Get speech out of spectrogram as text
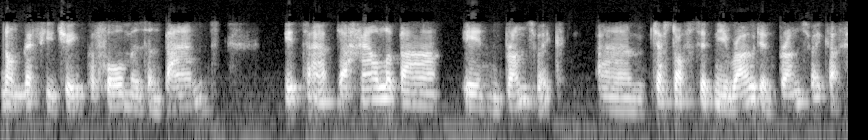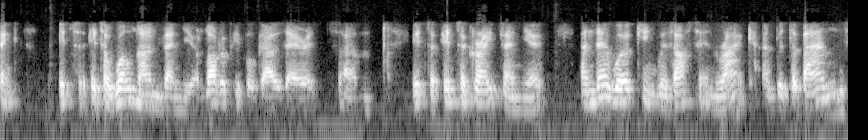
non refugee performers and bands. It's at the Howler Bar in Brunswick, um, just off Sydney Road in Brunswick. I think it's it's a well known venue. A lot of people go there. It's um, it's a, it's a great venue, and they're working with us in RAC and with the bands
